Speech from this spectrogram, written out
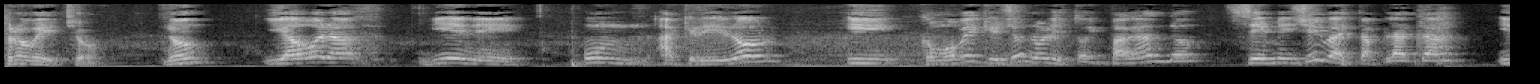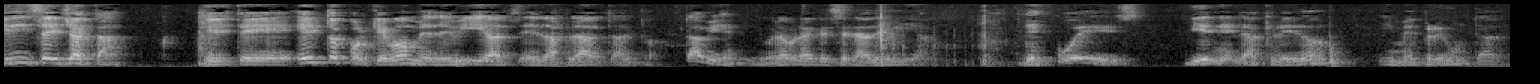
provecho, ¿no? Y ahora viene un acreedor y como ve que yo no le estoy pagando, se me lleva esta plata y dice, ya está. Este, esto porque vos me debías eh, la plata. Está bien, la verdad que se la debía. Después viene el acreedor y me pregunta,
